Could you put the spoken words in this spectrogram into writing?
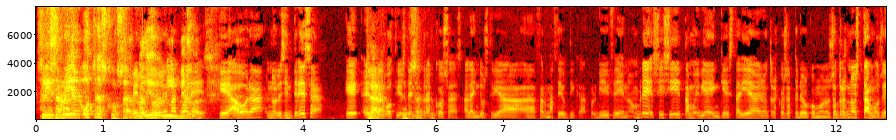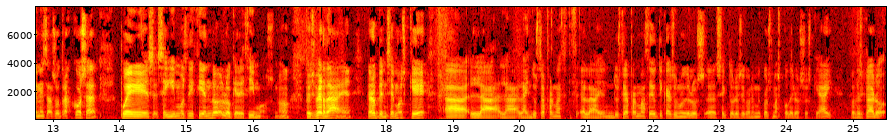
se desarrollan otras cosas. Pero no digo ni mejor. Es que ahora no les interesa que el negocio esté en otras cosas, a la industria farmacéutica. Porque dicen, hombre, sí, sí, está muy bien, que estaría en otras cosas, pero como nosotros no estamos en esas otras cosas, pues seguimos diciendo lo que decimos, ¿no? Pero es verdad, ¿eh? Claro, pensemos que ah, la, la, industria la industria farmacéutica es uno de los eh, sectores económicos más poderosos que hay. Entonces, claro,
